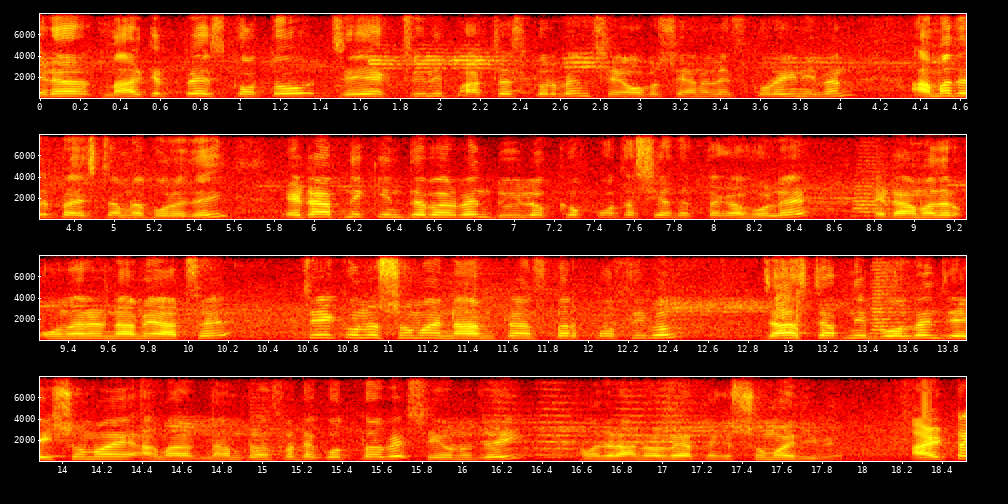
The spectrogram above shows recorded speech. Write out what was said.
এটার মার্কেট প্রাইস কত, যে অ্যাকচুয়ালি পারচেস করবেন, সে অবশ্যই অ্যানালাইজ করেই নেবেন। আমাদের প্রাইসটা আমরা বলে দিই। এটা আপনি কিনতে পারবেন দুই লক্ষ পঁচাশি হাজার টাকা হলে। এটা আমাদের ওনারের নামে আছে। যে কোনো সময় নাম ট্রান্সফার পসিবল জাস্ট আপনি বলবেন যে এই সময় আমার নাম ট্রান্সফারটা করতে হবে সেই অনুযায়ী আমাদের আনোয়ার ভাই আপনাকে সময় দিবে। আরেকটা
